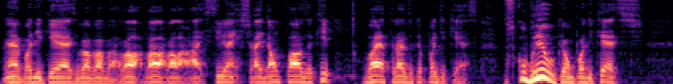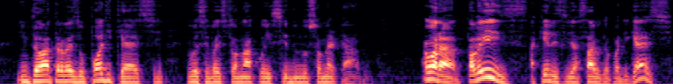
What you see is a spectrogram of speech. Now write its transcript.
né? Podcast, blá, blá, blá. Vai lá, vai lá, vai lá. Vai, se mexe, vai dar um pause aqui, vai atrás do que é podcast. Descobriu o que é um podcast? Então é através do podcast que você vai se tornar conhecido no seu mercado. Agora, talvez aqueles que já sabem o que é podcast,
